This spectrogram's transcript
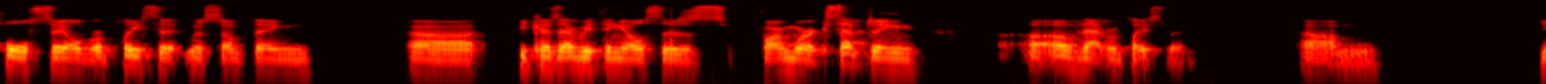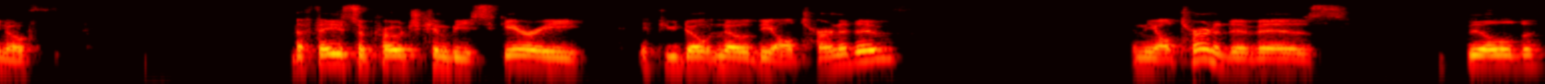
wholesale replace it with something uh, because everything else is far more accepting of that replacement. Um, you know the phased approach can be scary if you don't know the alternative. And the alternative is build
